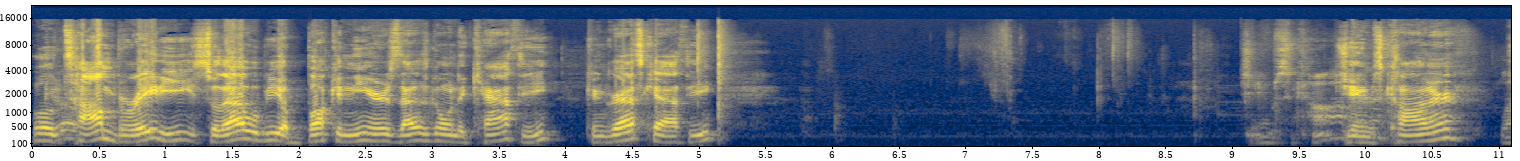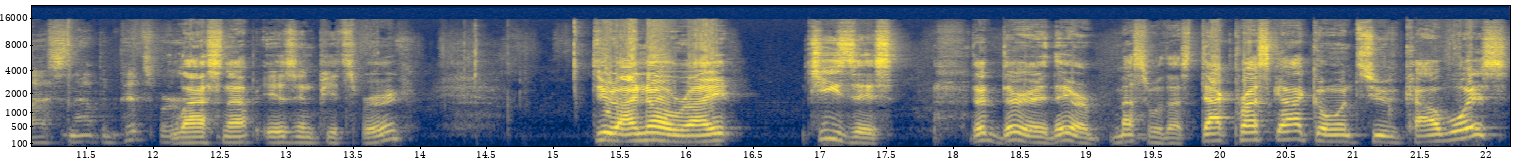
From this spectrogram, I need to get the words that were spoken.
Little Good. Tom Brady. So that will be a Buccaneers. That is going to Kathy. Congrats, Kathy. James Conner. James Conner. Last snap in Pittsburgh. Last snap is in Pittsburgh. Dude, I know, right? Jesus. They're, they're, they are messing with us. Dak Prescott going to Cowboys.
